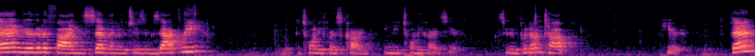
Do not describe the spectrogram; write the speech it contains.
And you're going to find the 7, which is exactly the 21st card. You need 20 cards here. So you're going to put it on top, here. Then,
